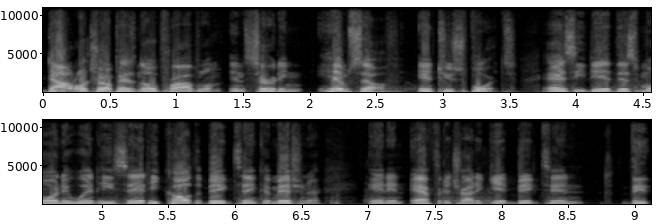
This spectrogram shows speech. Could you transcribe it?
Donald Trump has no problem inserting himself into sports, as he did this morning when he said he called the Big Ten commissioner in an effort to try to get Big Ten, the,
